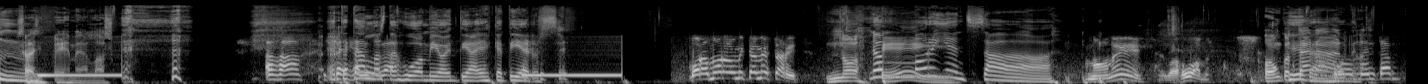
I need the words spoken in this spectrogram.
mm. saisit pehmeän laskun. Aha, Että tällaista hyvä. huomiointia ehkä tiedossa. Moro moro, mitä mestarit? No, No hei. morjensa. No niin, hyvää huomenta. Onko Hyvää tänään huomenta. Huomenta.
